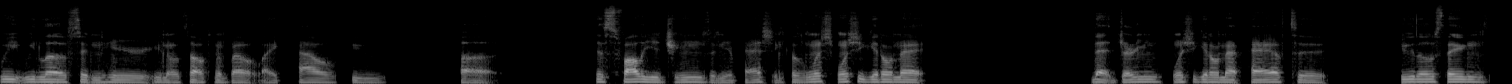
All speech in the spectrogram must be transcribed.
we we love sitting here you know talking about like how to uh just follow your dreams and your passion. Because once once you get on that that journey once you get on that path to do those things,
